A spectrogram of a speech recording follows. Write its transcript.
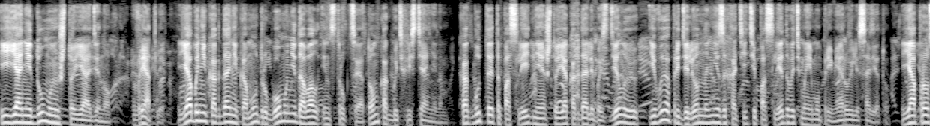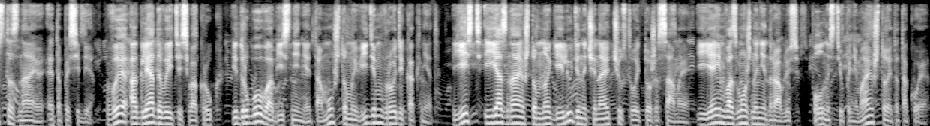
И я не думаю, что я одинок. Вряд ли. Я бы никогда никому другому не давал инструкции о том, как быть христианином. Как будто это последнее, что я когда-либо сделаю, и вы определенно не захотите последовать моему примеру или совету. Я просто знаю это по себе. Вы оглядываетесь вокруг, и другого объяснения тому, что мы видим, вроде как нет. Есть, и я знаю, что многие люди начинают чувствовать то же самое, и я им, возможно, не нравлюсь, полностью понимаю, что это такое.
